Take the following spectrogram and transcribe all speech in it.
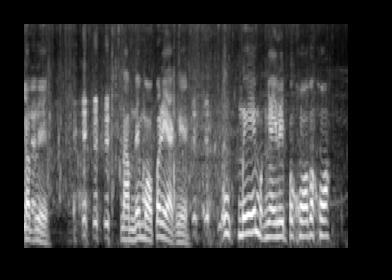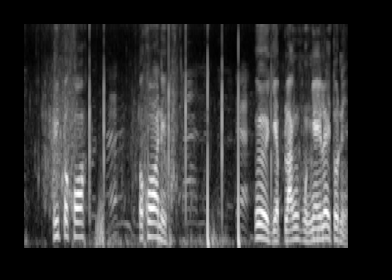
ครับนี่นำในหมอปลาแดกนี่อู้เมย์บักไงเลยประคอประคอเฮ้ยประคอประคอนี่ เออเหยียบหลังบักไงเลยตัวนี้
